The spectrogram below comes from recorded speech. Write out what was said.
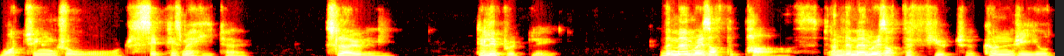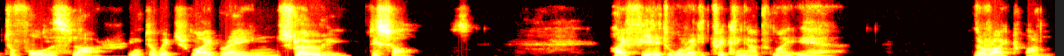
watching George sip his mojito, slowly, deliberately, the memories of the past and the memories of the future congeal to form a slush into which my brain slowly dissolves. I feel it already trickling out of my ear, the right one,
